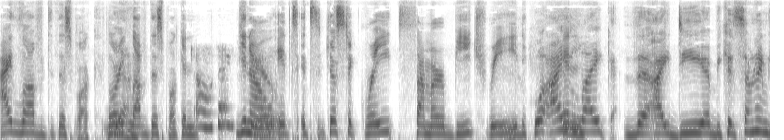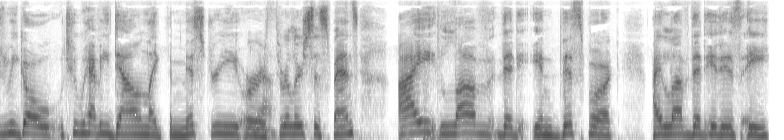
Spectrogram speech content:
I loved this book. Lori Yeah. loved this book, and Oh, thank you you know, it's it's just a great summer beach read. Well, I And- like the idea because sometimes we go too heavy down like the mystery or Yeah. thriller suspense. I love that in this book, I love that it is a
